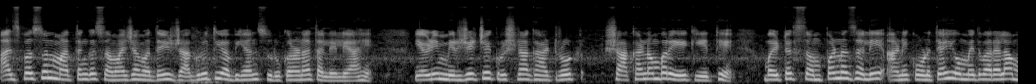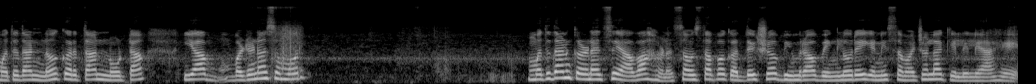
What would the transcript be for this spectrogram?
आजपासून मातंग समाजामध्ये जागृती अभियान सुरू करण्यात आलेले आहे. यावेळी मिरजेचे कृष्णा घाट रोड शाखा नंबर एक येथे बैठक संपन्न झाली आणि कोणत्याही उमेदवाराला मतदान न करता नोटा या बटणासमोर मतदान करण्याचे आवाहन संस्थापक अध्यक्ष भीमराव बेंगलोरे यांनी समाजाला केलेले आहे.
